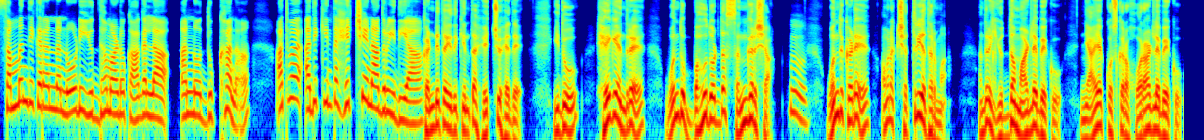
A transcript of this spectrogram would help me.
ಸಂಬಂಧಿಕರನ್ನ ನೋಡಿ ಯುದ್ಧ ಮಾಡೋಕ್ಕಾಗಲ್ಲ ಅನ್ನೋ ದುಃಖನ? ಅಥವಾ ಅದಕ್ಕಿಂತ ಹೆಚ್ಚೇನಾದ್ರೂ ಇದೆಯಾ? ಖಂಡಿತ ಇದಕ್ಕಿಂತ ಹೆಚ್ಚು ಹೆದೆ. ಇದು ಹೇಗೆ ಅಂದ್ರೆ ಒಂದು ಬಹುದೊಡ್ಡ ಸಂಘರ್ಷ. ಒಂದು ಕಡೆ ಅವನ ಕ್ಷತ್ರಿಯ ಧರ್ಮ ಅಂದ್ರೆ ಯುದ್ಧ ಮಾಡ್ಲೇಬೇಕು ನ್ಯಾಯಕ್ಕೋಸ್ಕರ ಹೋರಾಡ್ಲೇಬೇಕು.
